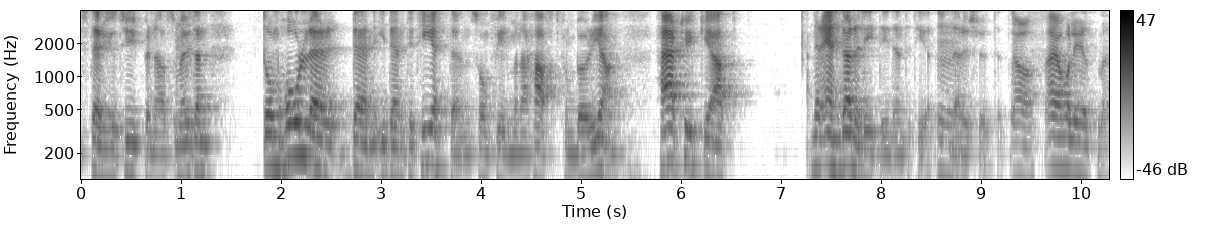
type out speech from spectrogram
stereotyperna. Som, Utan de håller den identiteten som filmen har haft från början. Här tycker jag att den ändrade lite identitet där i slutet. Ja, jag håller helt med.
